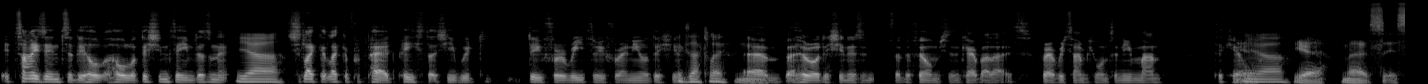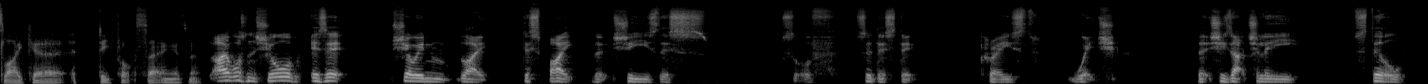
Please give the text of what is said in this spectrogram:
it ties into the whole whole audition theme, doesn't it? Yeah, It's just like a, like a prepared piece that she would do for a read through for any audition. exactly. Mm. Um, but her audition isn't for the film. She doesn't care about that. It's for every time she wants a new man to kill. Yeah. yeah. No, it's it's like a, a default setting, isn't it? I wasn't sure. Is it showing like, despite that she's this sort of sadistic, crazed witch, that she's actually still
